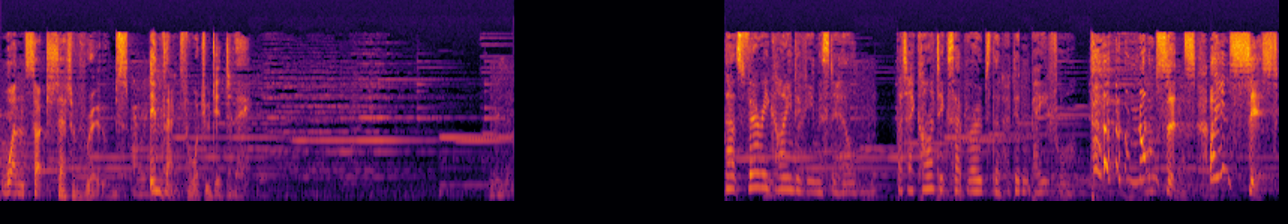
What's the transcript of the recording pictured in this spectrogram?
one such set of robes, in thanks for what you did today. That's very kind of you, Mr. Hill. But I can't accept robes that I didn't pay for. Nonsense! I insist!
